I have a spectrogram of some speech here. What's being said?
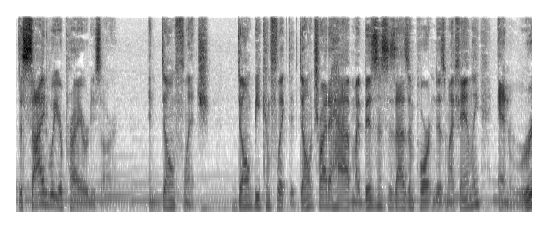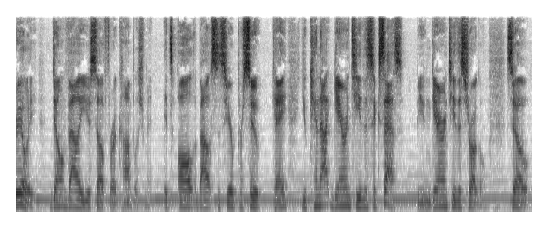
decide what your priorities are and don't flinch. Don't be conflicted. Don't try to have my business is as important as my family. And really, don't value yourself for accomplishment. It's all about sincere pursuit, okay? You cannot guarantee the success, but you can guarantee the struggle. So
